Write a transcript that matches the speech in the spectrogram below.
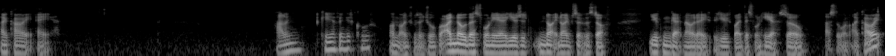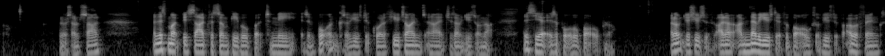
I carry a Allen key, I think it's called. I'm not 100% sure, but I know this one here uses 99% of the stuff you can get nowadays is used by this one here. So that's the one I carry. I know it sounds sad. And this might be sad for some people, but to me it's important because I've used it quite a few times and I just haven't used it on that. This here is a portable bottle opener. I don't just use it. For, I don't. I've never used it for bottles. I've used it for other things,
